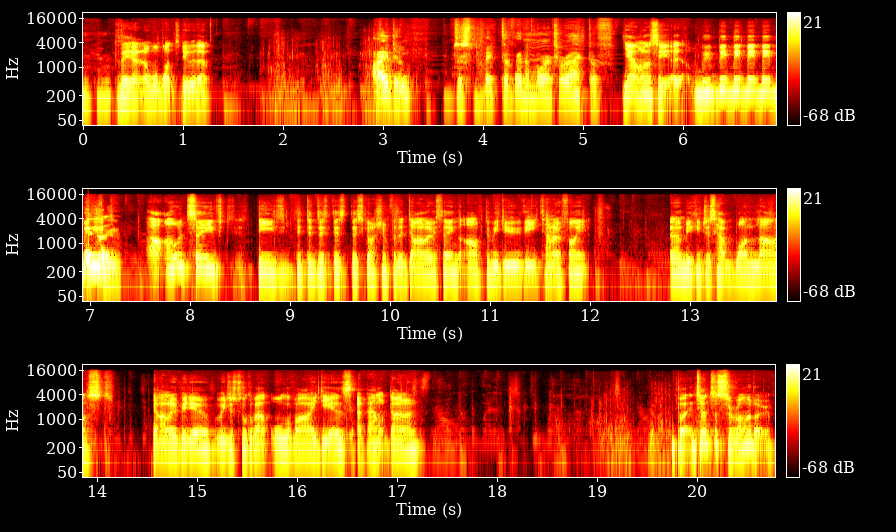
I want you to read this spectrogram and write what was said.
Mhm. 'Cause They don't know what, what to do with it. I do. Just make the Venom more interactive. Yeah, honestly, uh, we, we, we? I, I would save the, the, the this discussion for the Dino thing after we do the Tenno fight, and then we can just have one last Dino video. Where we just talk about all of our ideas about Dino. But in terms of Cerato,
